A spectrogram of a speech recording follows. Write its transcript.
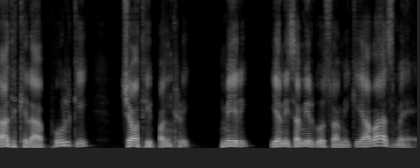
अधखिला फूल की चौथी पंखड़ी, मेरी यानी समीर गोस्वामी की आवाज़ में।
